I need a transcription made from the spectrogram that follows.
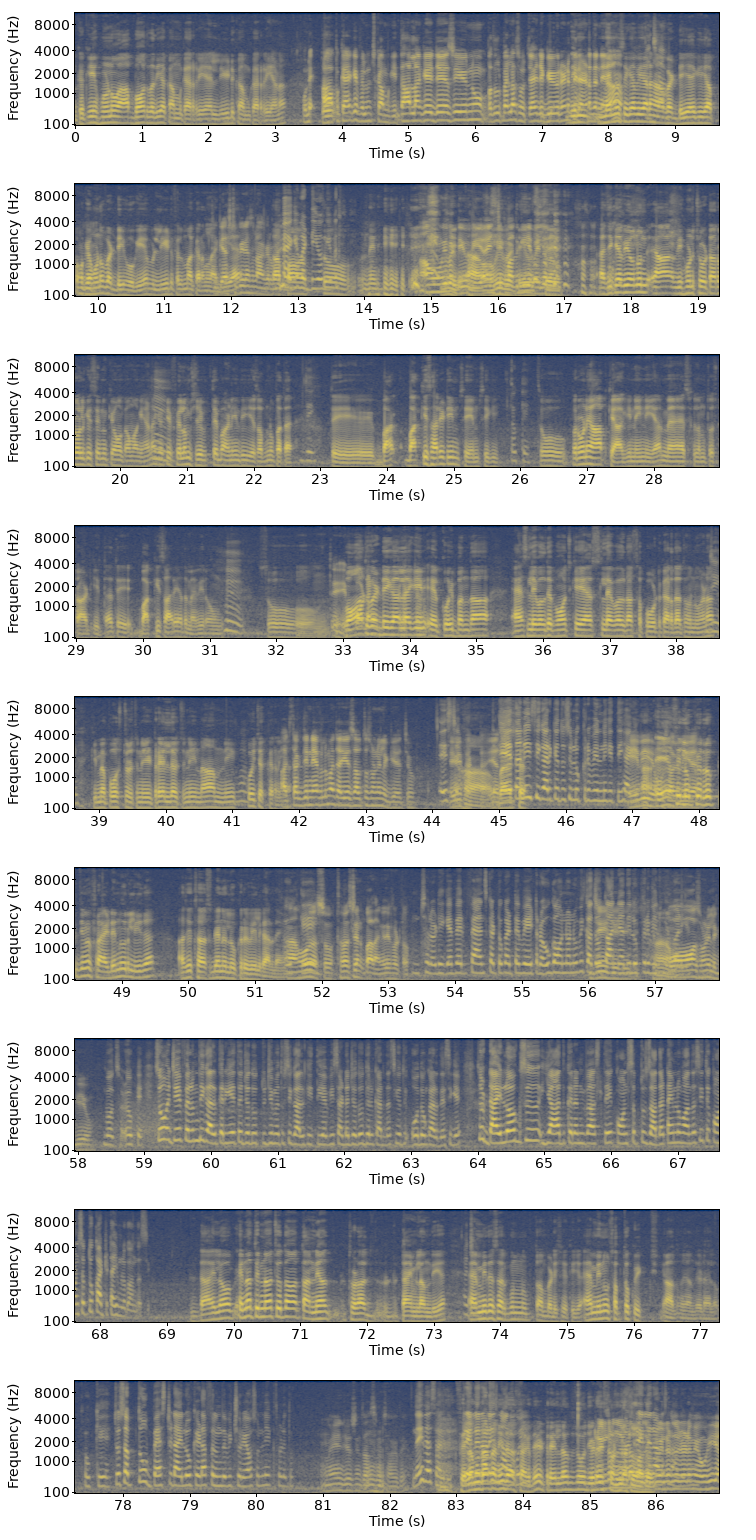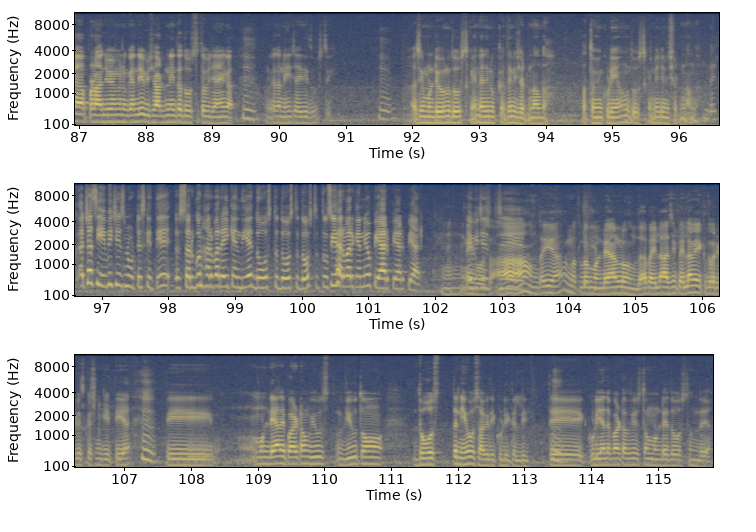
ਕਿਉਂਕਿ ਹੁਣ ਉਹ ਆਪ ਬਹੁਤ ਵਧੀਆ ਕੰਮ ਕਰ ਰਹੀ ਹੈ ਲੀਡ ਕੰਮ ਕਰ ਰਹੀ ਹੈ ਨਾ। ਉਹਨੇ ਆਪ ਕਹਿ ਕੇ ਫਿਲਮ 'ਚ ਕੰਮ ਕੀਤਾ। ਹਾਲਾਂਕਿ ਜੇ ਅਸੀਂ ਇਹਨੂੰ ਮਤਲਬ ਪਹਿਲਾਂ ਸੋਚਿਆ ਸੀ ਜੱਗੇ ਵੀਰੇ ਨੇ ਵੀ ਰਹਿਣ ਦਿੰਦੇ ਆ। ਮੈਨੂੰ ਸੀਗਾ ਵੀ ਯਾਰ ਹਾਂ ਵੱਡੀ ਹੈ ਕਿ ਆਪਾਂ ਕਿ ਹੁਣ ਵੱਡੀ ਹੋ ਗਈ ਹੈ ਲੀਡ ਫਿਲਮਾਂ ਕਰਨ ਲੱਗ ਗਈ ਹੈ। Guest appearance ਨਾ ਕਰਵਾਓ। ਤਾਂ ਮੈਂ ਕਿ ਵੱਡੀ ਹੋ ਗਈ ਨਹੀਂ ਨਹੀਂ। ਊਂ ਵੀ ਵੱਡੀ ਹੋ ਗਈ ਹੈ, ਇੰਚ ਵੱਧ ਗਈ ਹੈ ਪਹਿਲਾਂ ਤੇ ਅਸੀਂ ਕਿਹਾ ਵੀ ਉਹਨੂੰ ਆ ਵੀ ਹੁਣ ਛੋਟਾ ਰੋਲ ਕਿਸੇ ਨੂੰ ਕਿਉਂ ਕਵਾਂਗੇ ਹਨਾ? ਕਿਉਂਕਿ ਫਿਲਮ ਸ਼ਿਵ ਤੇ ਬਾਣੀ ਦੀ ਹੈ ਸਭ ਨੂੰ ਪਤਾ ਹੈ। ਜੀ। ਤੇ ਬਾਕੀ ਸਾਰੀ ਟੀਮ ਸੇਮ ਸੀਗੀ। ਓਕੇ ਸੋ ਪਰ ਉਹਨੇ ਆਪ ਕਿਹਾ ਕਿ ਨਹੀਂ ਨਹੀਂ ਯਾਰ ਮੈਂ ਇਸ ਫਿਲਮ ਤੋਂ ਸਟਾਰਟ ਕੀਤਾ ਤੇ ਬਾਕੀ ਸਾਰੇ ਆ ਤਾਂ ਮੈਂ ਵੀ ਰਹੂੰਗੀ। ਸੋ ਬਹੁਤ ਵੱਡੀ ਗੱਲ ਹੈ ਕਿ ਕੋਈ ਬੰਦਾ ਇਸ ਲੈਵਲ ਤੇ ਪਹੁੰਚ ਕੇ ਇਸ ਲੈਵਲ ਦਾ ਸਪੋਰਟ ਕਰਦਾ ਤੁਹਾਨੂੰ ਹਨਾ। ਕਿ ਮੈਂ ਪੋਸਟਰ ਚ ਨਹੀਂ ਟ੍ਰੇਲਰ ਚ ਨਹੀਂ ਨਾਮ ਨਹੀਂ ਕੋਈ ਚੱਕਰ ਨਹੀਂ। ਅੱਜ ਤੱਕ ਜਿੰਨੀਆਂ ਫਿਲਮਾਂ ਚਾਹੀਏ ਸਭ ਤੋਂ ਸੋਹਣੀ ਲੱਗੀ ਐ ਚੋ ਇਸ ਇਹ ਤਾਂ ਨਹੀਂ ਸੀ ਕਰਕੇ ਤੁਸੀਂ ਲੁੱਕ ਰਿਵੀਲ ਨਹੀਂ ਕੀਤੀ ਹੈਗੀ। ਇਹ ਵੀ ਹੋ ਇਹ ਅਸੀਂ ਲੁੱਕ ਰੁਕ ਜਿਵੇਂ ਫਰਾਈਡੇ ਨੂੰ ਰਿਲੀਜ਼ ਹੈ ਅਸੀਂ ਥਰਸਡੇ ਨੂੰ ਲੁੱਕ ਰਿਵੀਲ ਕਰ ਦਾਂਗੇ ਹਾਂ ਹੋਰ ਦੱਸੋ ਥਰਸਡੇ ਨੂੰ ਪਾ ਦਾਂਗੇ ਦੀ ਫੋਟੋ ਚਲੋ ਠੀਕ ਹੈ ਫਿਰ ਫੈਨਸ ਘੱਟੋ ਘੱਟ ਵੇਟ ਰਹੂਗਾ ਉਹਨਾਂ ਨੂੰ ਵੀ ਕਦੋਂ ਤਾਨਿਆ ਦੀ। ਲੁੱਕ ਰਿਵੀਲ ਹੋਣ ਵਾਲੀ ਹੈ। ਬਹੁਤ ਸੋਹਣੀ ਲੱਗੀ ਉਹ। ਬਹੁਤ ਸੋਹਣਾ ਓਕੇ ਸੋ ਜੇ ਫਿਲਮ ਦੀ ਗੱਲ ਕਰੀਏ ਤੇ ਜਦੋਂ ਤੁ- ਜਿਵੇਂ ਤੁਸੀਂ ਗੱਲ ਕੀਤੀ ਹੈ ਵੀ ਸਾਡਾ ਜਦੋਂ ਦਿਲ ਕਰਦਾ ਸੀ ਉਦੋਂ- ਕਰਦੇ ਸੀਗੇ। ਸੋ ਡਾਇਲੌਗਸ ਯਾਦ ਕਰਨ ਵਾਸਤੇ ਸਭ ਤੋਂ ਜ਼ਿਆਦਾ ਟਾਈਮ ਲਗਾਉਂਦਾ ਸੀ ਤੇ ਸਭ ਤੋਂ ਘੱਟ ਟਾਈਮ ਲਗਾਉਂਦਾ ਸੀ? ਡਾਇਲੌਗ ਇਹਨਾਂ ਤਿੰਨਾਂ ਚੋਂ ਤਾਂ ਤਾਨਿਆ ਥੋੜਾ ਟਾਈਮ ਲਾਉਂਦੀ ਹੈ। ਐਮੀ ਤੇ ਸਰਗੁਣ ਨੂੰ ਤਾਂ ਬੜੀ ਛੇਤੀ ਜਾ ਐਮੀ ਨੂੰ ਸਭ ਤੋਂ ਕੁਇਕ ਯਾਦ ਹੋ ਜਾਂਦੇ ਡਾਇਲੌਗ ਓਕੇ ਤਾਂ ਸਭ ਤੋਂ ਬੈਸਟ ਡਾਇਲੌਗ ਕਿਹੜਾ ਫਿਲਮ ਦੇ ਵਿੱਚੋਂ ਰਿਹਾ? ਉਹ ਸੁਣ ਲਈ ਇੱਕ ਥੋੜੇ ਤੋਂ। ਨਹੀਂ ਜੀ ਅਸੀਂ ਦੱਸ ਨਹੀਂ ਸਕਦੇ। ਨਹੀਂ ਦੱਸ ਸਕਦੇ। ਫਿਲਮ ਦਾ ਤਾਂ ਨਹੀਂ ਦੱਸ ਸਕਦੇ ਟ੍ਰੇਲਰ ਜੋ ਜਿਹੜੇ ਸੁਣਨਾ ਵਾਲਾ ਟ੍ਰੇਲਰ ਤੋਂ ਜਿਹੜੇ ਮੈਂ ਉਹੀ ਆ ਆਪਣਾ ਜਿਵੇਂ ਮੈਨੂੰ ਕਹਿੰਦੀ ਵੀ ਛੱਡ ਨਹੀਂ ਤਾਂ ਦੋਸਤੀ ਤੋਂ ਵੀ ਜਾਏਗਾ। ਉਹਨੂੰ ਕਹਿੰਦਾ ਨਹੀਂ ਚਾਹੀਦੀ ਦੋਸਤੀ। ਅਸੀਂ ਮੁੰਡੇ ਉਹਨੂੰ ਦੋਸਤ ਕਹਿੰਦੇ ਜਿਹਨੂੰ ਕਦੇ ਨਹੀਂ ਛੱਡਣਾ ਹੁੰਦਾ। ਪਰ ਤੁਸੀਂ ਕੁੜੀਆਂ ਉਹਨੂੰ ਦੋਸਤ ਕਹਿੰਦੇ ਜਿਹਨੂੰ ਛੱਡਣਾ ਹੁੰਦਾ। ਬਿਲਕੁਲ। ਅੱਛਾ ਅਸੀਂ ਇਹ ਵੀ ਚੀਜ਼ ਨੋਟਿਸ ਕੀਤੀ ਹੈ ਸਰਗੁਣ ਹਰ ਵਾਰ ਇਹ ਕਹਿੰਦੀ ਹੈ ਦੋਸਤ ਦੋਸਤ ਦੋਸਤ ਤੁਸੀਂ ਹਰ ਵਾਰ ਕਹਿੰਦੇ ਹੋ ਪਿਆਰ ਪਿਆਰ ਪਿਆਰ। ਇਹ ਵੀ ਹੋ ਚੀਜ਼ ਹਾਂ ਹੁੰਦਾ ਹੀ ਆ ਮਤਲਬ ਮੁੰਡਿਆਂ ਨੂੰ ਹੁੰਦਾ। ਪਹਿਲਾਂ ਅਸੀਂ ਪਹਿਲਾਂ ਵੀ ਇੱਕ ਦੋ ਵਾਰੀ ਡਿਸਕਸ਼ਨ ਕੀਤੀ ਹੈ ਵੀ ਮੁੰਡਿਆਂ ਦੇ ਪੁਆਇੰਟ ਆਫ ਵਿਊ ਤੋਂ ਦੋਸਤ ਨਹੀਂ ਹੋ ਸਕਦੀ ਕੁੜੀ ਇਕੱਲੀ। ਤੇ ਕੁੜੀਆਂ ਦੇ ਪੁਆਇੰਟ ਆਫ ਵਿਊਜ਼ ਤੋਂ ਮੁੰਡੇ ਦੋਸਤ ਹੁੰਦੇ ਆ।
